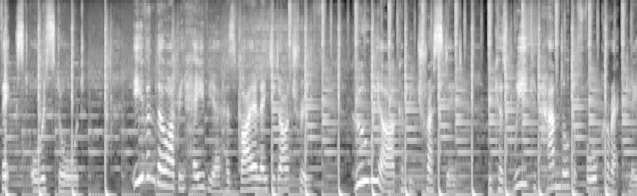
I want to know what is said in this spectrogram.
fixed, or restored. Even though our behaviour has violated our truth, who we are can be trusted because we can handle the fall correctly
